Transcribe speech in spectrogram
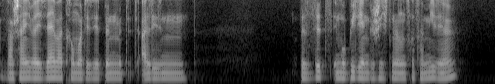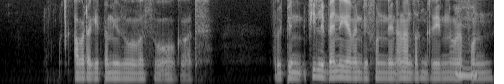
Wahrscheinlich, weil ich selber traumatisiert bin mit all diesen Besitz, Immobiliengeschichten in unserer Familie. Aber da geht bei mir so was so, oh Gott. So, ich bin viel lebendiger, wenn wir von den anderen Sachen reden oder von,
